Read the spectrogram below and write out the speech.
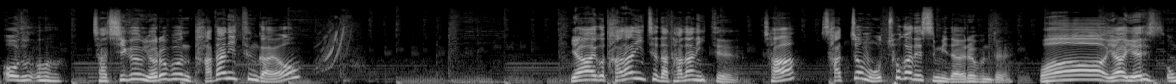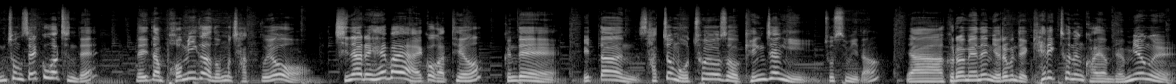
어, 눈, 어. 자, 지금 여러분 다다니트인가요? 야 이거 다다니트다 다다니트. 자 4.5초가 됐습니다 여러분들. 와 야 얘 엄청 셀 것 같은데? 네, 일단 범위가 너무 작고요. 진화를 해봐야 알 것 같아요. 근데 일단 4.5초여서 굉장히 좋습니다. 야 그러면은 여러분들 캐릭터는 과연 몇 명을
